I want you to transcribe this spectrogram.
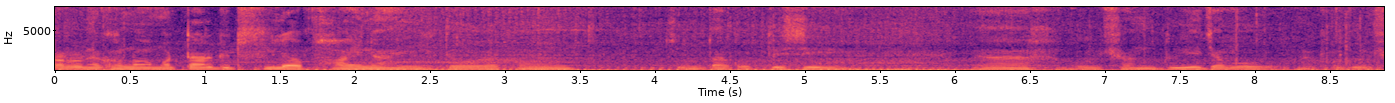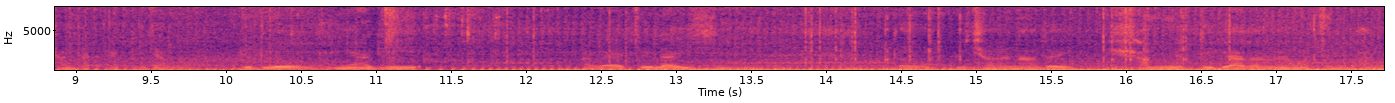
কারণ এখনও আমার টার্গেট ফিল আপ হয় নাই। তো এখন চিন্তা করতেছি গুলশান দুয়ে যাব নাকি গুলশান একে যাব। যদিও আমি আগে আগে চলে আইছি তো পিছনে না যাই, সামনের দিকে আগানো আমার জন্য ভালো।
